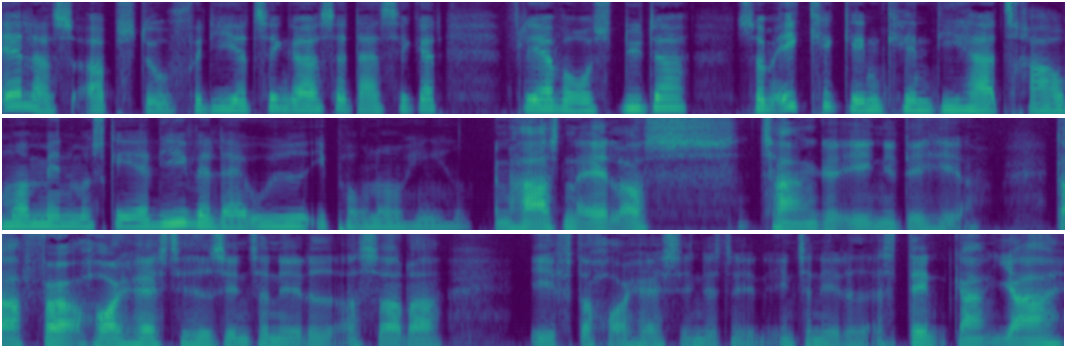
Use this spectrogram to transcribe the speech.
ellers opstå? Fordi jeg tænker også, at der er sikkert flere af vores lyttere, som ikke kan genkende de her traumer, men måske alligevel er ude i pornoafhængighed. Man har sådan en alderstanke ind i det her. Der er før højhastighedsinternettet, og så er der efter højhastighedsinternettet. Altså dengang jeg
